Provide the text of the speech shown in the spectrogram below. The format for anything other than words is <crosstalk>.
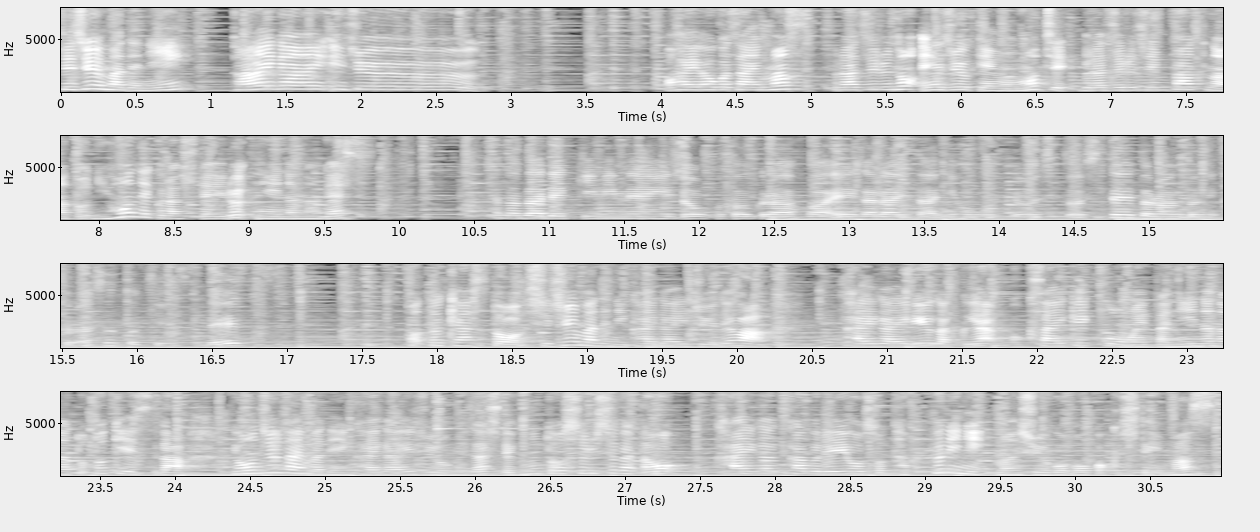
40までに海外移住。おはようございます。ブラジルの永住権を持ちブラジル人パートナーと日本で暮らしている27です。カナダ歴2年以上フォトグラファー映画ライター日本語教師としてトロントに暮らすトキエスです。ポッドキャスト40までに海外移住では海外留学や国際結婚を得た27とトキエスが40代までに海外移住を目指して奮闘する姿を海外かぶれ要素たっぷりに毎週ご報告しています、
